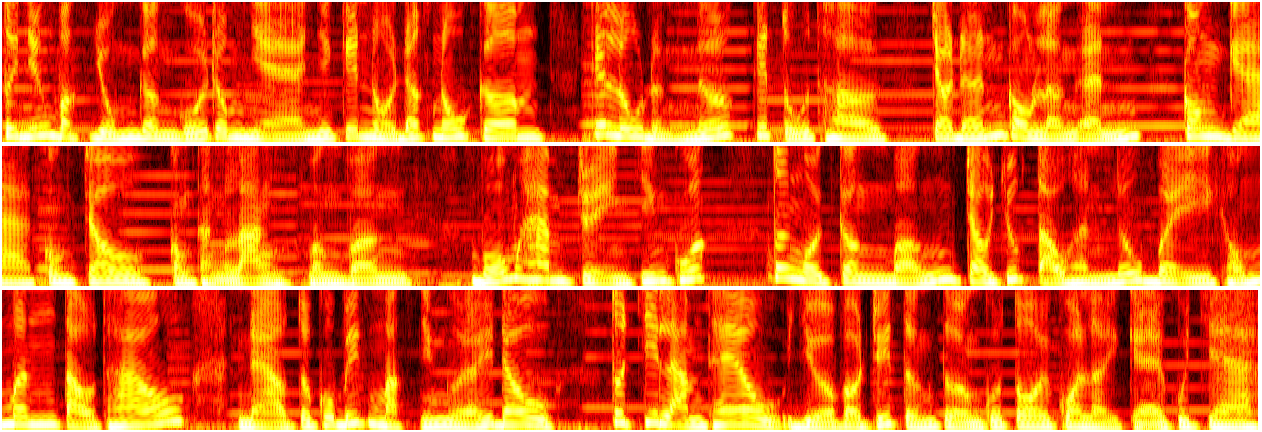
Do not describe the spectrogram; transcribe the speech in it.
từ những vật dụng gần gũi trong nhà như cái nồi đất nấu cơm cái lu đựng nước cái tủ thờ cho đến con lợn ỉnh con gà con trâu con thằng lằn vân vân vốn ham truyện chiến quốc Tôi ngồi cần mẫn trau chuốt tạo hình Lưu Bị, Khổng Minh, Tào Tháo. Nào tôi có biết mặt những người ấy đâu. Tôi chỉ làm theo dựa vào trí tưởng tượng của tôi qua lời kể của cha.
